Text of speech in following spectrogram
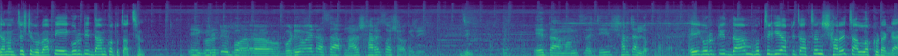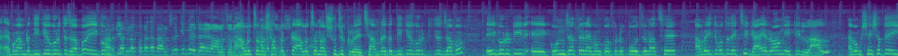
জানানোর চেষ্টা করব। আপনি এই গরুটির দাম কত চাচ্ছেন? এই গরুটির বডি ওয়েট আছে আপনার সাড়ে ছশো কেজি। জি। এর দাম আমি চাইছি সাড়ে চার লক্ষ টাকা। এই গরুটির দাম হচ্ছে গিয়ে আপনি চাচ্ছেন সাড়ে চার লক্ষ টাকা। এবং আমরা দ্বিতীয় গরুতে যাব এই গরুটি চার লক্ষ টাকা দাম ছিল কিন্তু এটা আলোচনা আলোচনা সাপেক্ষে আলোচনার সুযোগ রয়েছে। আমরা এবার দ্বিতীয় গরুটিতে যাব। এই গরুটির কোন জাতের এবং কতটুকু ওজন আছে? আমরা ইতিমধ্যে দেখছি গায়ের রং এটির লাল এবং সেই সাথে এই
